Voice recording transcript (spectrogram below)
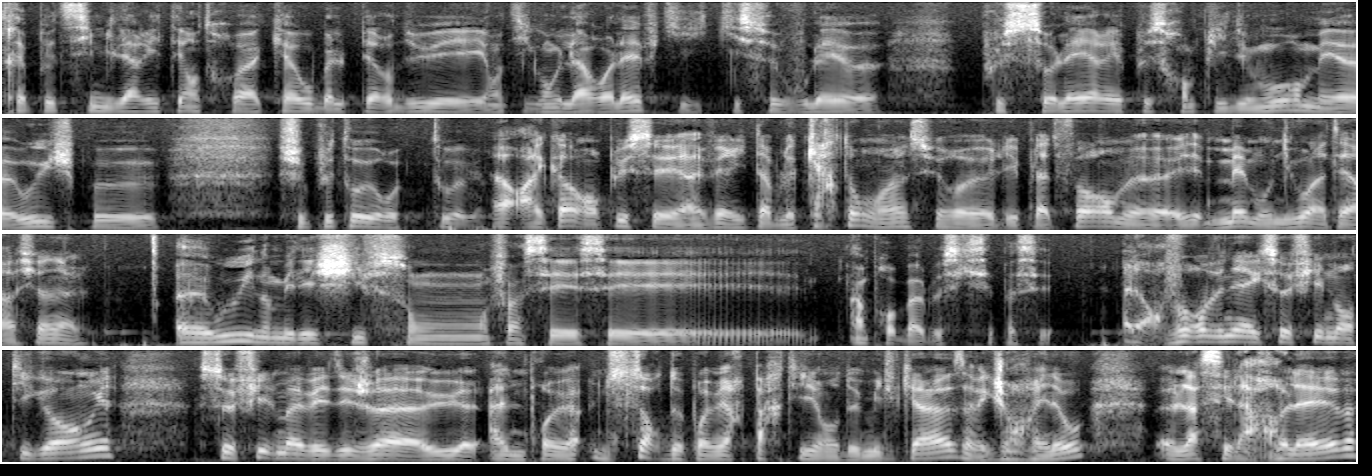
très peu de similarités entre Aka ou Balle perdue et Antigang la relève qui, qui se voulait plus solaire et plus rempli d'humour. Mais euh, oui, je peux, je suis plutôt heureux. Tout va bien. Alors Aka, en plus, c'est un véritable carton hein, sur euh, les plateformes, euh, même au niveau international. oui, non, mais les chiffres sont, enfin, c'est improbable ce qui s'est passé. Alors, vous revenez avec ce film Anti-Gang. Ce film avait déjà eu une, sorte de première partie en 2015 avec Jean Reno. Là, c'est la relève.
